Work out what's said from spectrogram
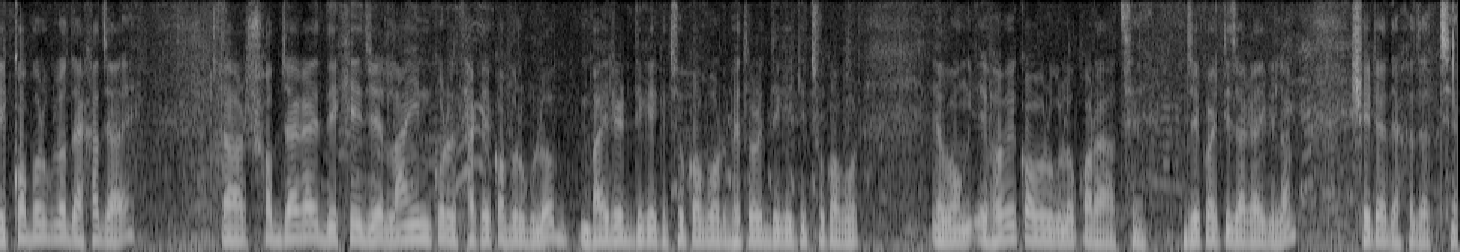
এই কবরগুলো দেখা যায়, তার সব জায়গায় দেখি যে লাইন করে থাকে কবরগুলো। বাইরের দিকে কিছু কবর, ভেতরের দিকে কিছু কবর এবং এভাবে কবরগুলো করা আছে। যে কয়টি জায়গায় গেলাম, সেটাই দেখা যাচ্ছে।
